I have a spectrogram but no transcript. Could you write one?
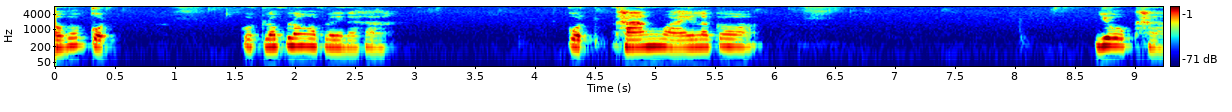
เราก็กดกดรอบๆเลยนะคะ กดค้างไว้แล้วก็ โยกขา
